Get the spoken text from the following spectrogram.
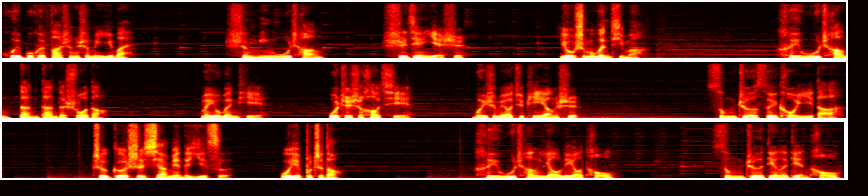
会不会发生什么意外？生命无常，时间也是。有什么问题吗？黑无常淡淡的说道：“没有问题，我只是好奇，为什么要去平阳市？”宋哲随口一答：“这个是下面的意思，我也不知道。”黑无常摇了摇头，宋哲点了点头。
